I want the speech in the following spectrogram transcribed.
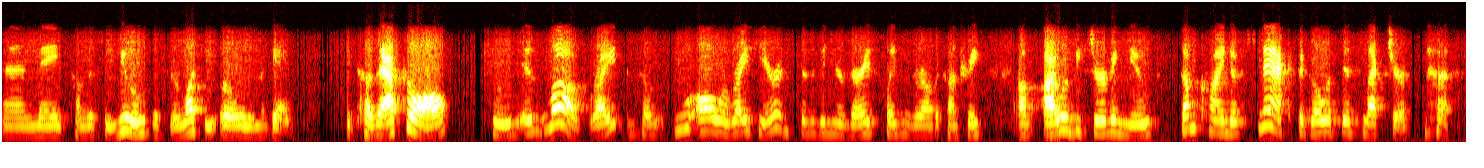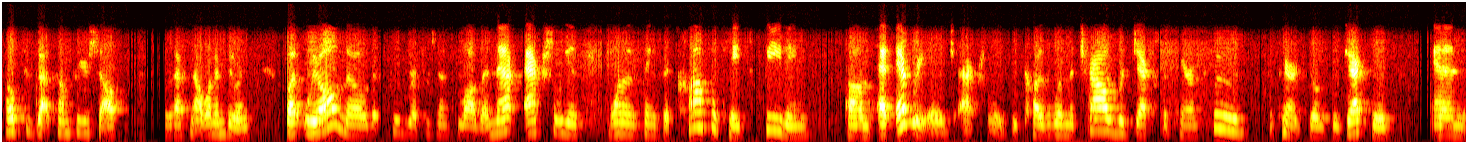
and may come to see you if you're lucky early in the game. Because after all, food is love, right? And so if you all were right here instead of in your various places around the country, um, I would be serving you some kind of snack to go with this lecture. Hope you've got some for yourself, but that's not what I'm doing. But we all know that food represents love, and that actually is one of the things that complicates feeding um, at every age, actually, because when the child rejects the parent's food, the parent feels rejected, and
